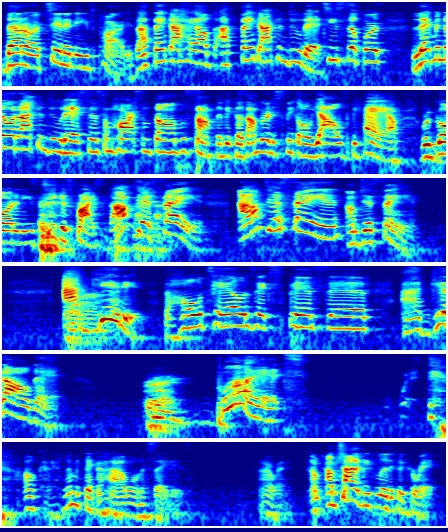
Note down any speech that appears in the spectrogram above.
that are attending these parties. I think I have I think I can do that. T sippers, let me know that I can do that. Send some hearts, some thumbs, or something, because I'm going to speak on y'all's behalf regarding these tickets prices. I'm just saying. I'm just saying. I'm just saying. I Uh-huh. get it. The hotel is expensive. I get all that. Right. But okay, let me think of how I want to say this. All right, I'm, I'm trying to be politically correct.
